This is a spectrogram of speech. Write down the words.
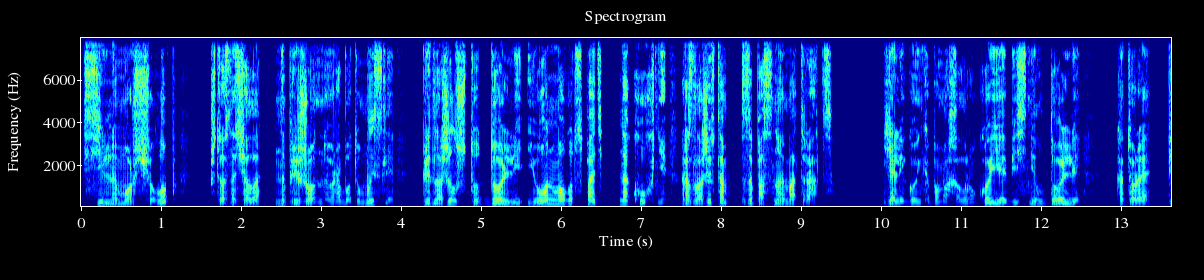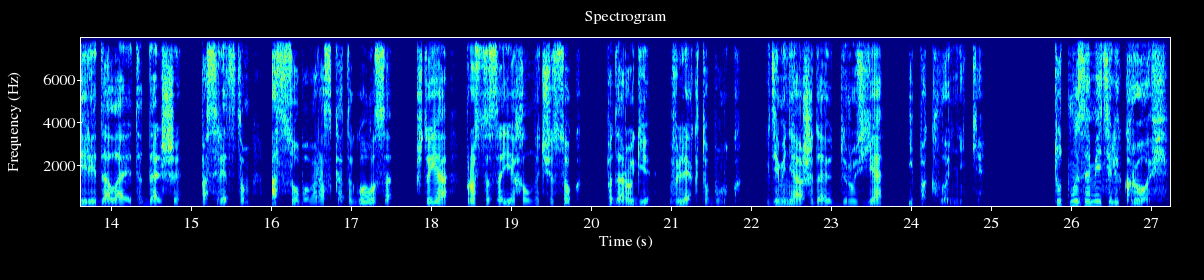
сильно морщил лоб, что означало напряженную работу мысли, предложил, что Долли и он могут спать на кухне, разложив там запасной матрац. Я легонько помахал рукой и объяснил Долли, которая передала это дальше посредством особого раската голоса, что я просто заехал на часок по дороге в Лектобург, где меня ожидают друзья и поклонники. Тут мы заметили кровь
